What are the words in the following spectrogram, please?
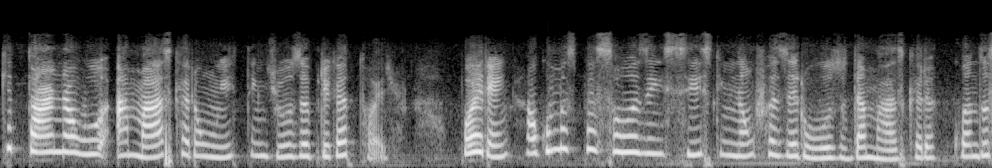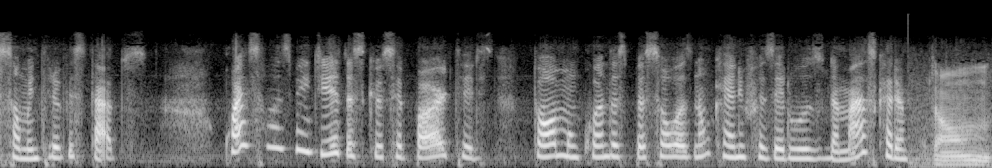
que torna a máscara um item de uso obrigatório. Porém, algumas pessoas insistem em não fazer o uso da máscara quando são entrevistados. Quais são as medidas que os repórteres tomam quando as pessoas não querem fazer o uso da máscara? Então,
